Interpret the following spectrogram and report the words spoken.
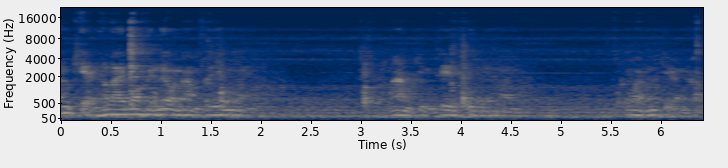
มันเขียนอะไรบอเห็นเรื่องน้ำใส่ยังไงน้ำกินเท่กินยังไงก็ว่ามันเขียนครับ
